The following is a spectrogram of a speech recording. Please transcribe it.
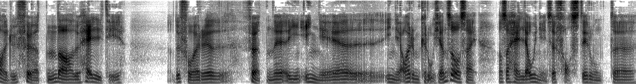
har du føttene da, du holder til. Du får eh, føttene inn- inni, inni armkroken, så å si, og så holder ungen seg fast rundt uh,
